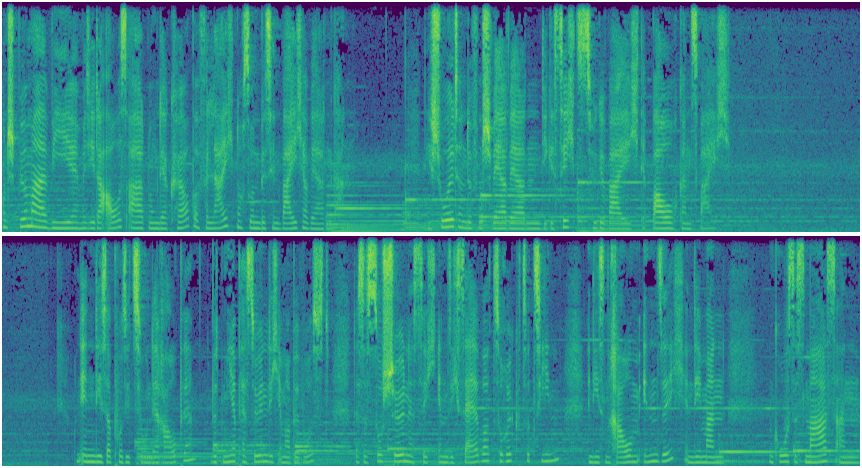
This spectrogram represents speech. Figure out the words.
und spür mal, wie mit jeder Ausatmung der Körper vielleicht noch so ein bisschen weicher werden kann. Die Schultern dürfen schwer werden, die Gesichtszüge weich, der Bauch ganz weich. In dieser Position der Raupe wird mir persönlich immer bewusst, dass es so schön ist, sich in sich selber zurückzuziehen, in diesen Raum in sich, in dem man ein großes Maß an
